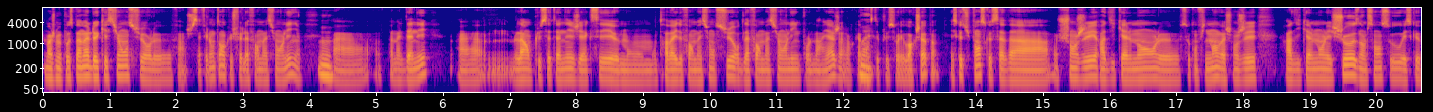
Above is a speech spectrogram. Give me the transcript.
moi je me pose pas mal de questions sur le enfin ça fait longtemps que je fais de la formation en ligne mmh. pas mal d'années. Là en plus cette année j'ai axé mon, mon, travail de formation sur de la formation en ligne pour le mariage alors qu'avant c'était plus sur les workshops. Est-ce que tu penses que ça va changer radicalement le, ce confinement va changer radicalement les choses dans le sens où est-ce que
